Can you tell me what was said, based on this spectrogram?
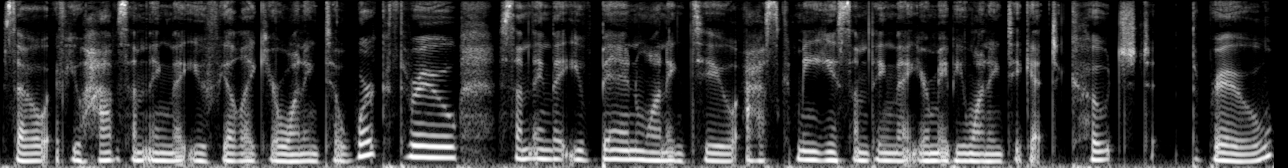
So if you have something that you feel like you're wanting to work through, something that you've been wanting to ask me, something that you're maybe wanting to get coached through,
